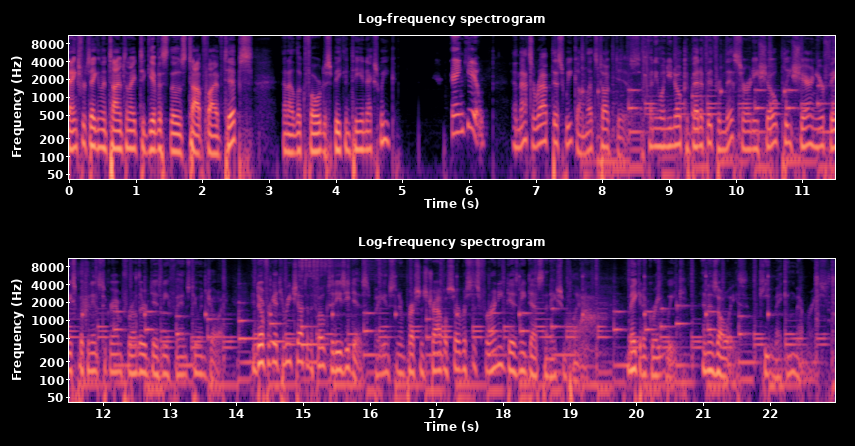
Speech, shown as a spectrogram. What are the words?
Thanks for taking the time tonight to give us those top five tips, and I look forward to speaking to you next week. Thank you. And that's a wrap this week on Let's Talk Diz. If anyone you know could benefit from this or any show, please share in your Facebook and Instagram for other Disney fans to enjoy. And don't forget to reach out to the folks at Easy Diz by Instant Impressions Travel Services for any Disney destination planning. Make it a great week. And as always, keep making memories.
